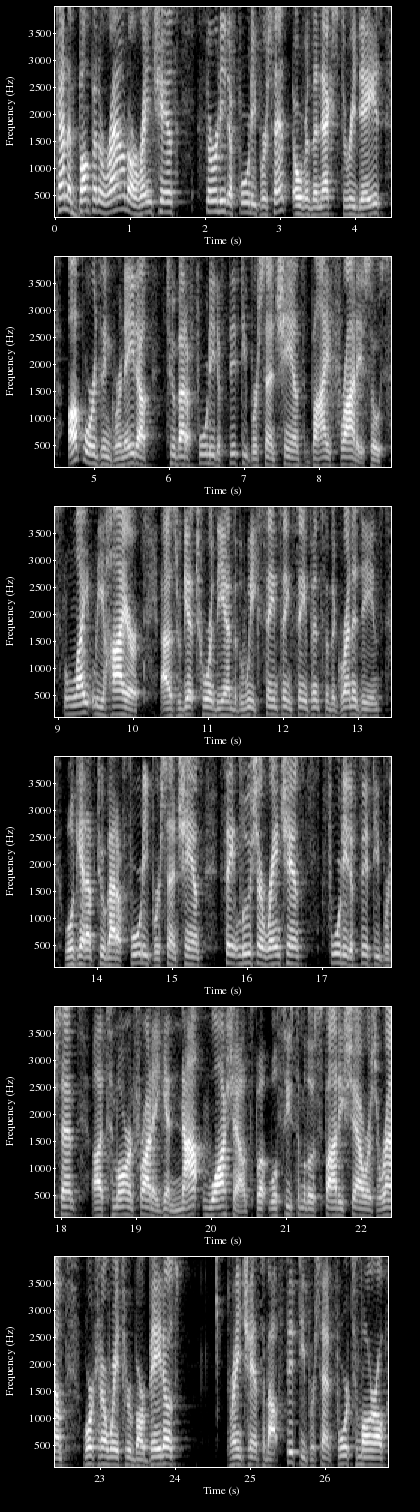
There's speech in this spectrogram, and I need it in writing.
kind of bumping around our rain chance 30 to 40% over the next three days. Upwards in Grenada to about a 40 to 50% chance by Friday. So slightly higher as we get toward the end of the week. Same thing, St. Vincent the Grenadines will get up to about a 40% chance. St. Lucia rain chance 40 to 50% uh, tomorrow and Friday. Again, not washouts, but we'll see some of those spotty showers around. Working our way through Barbados. Rain chance about 50% for tomorrow.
